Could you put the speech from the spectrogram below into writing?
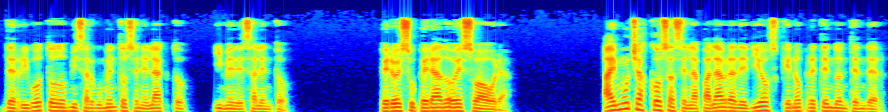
derribó todos mis argumentos en el acto, y me desalentó. Pero he superado eso ahora. Hay muchas cosas en la palabra de Dios que no pretendo entender.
